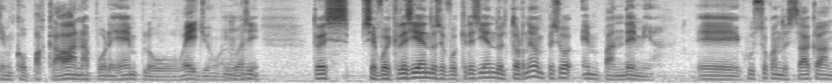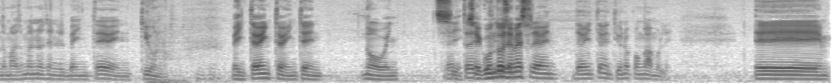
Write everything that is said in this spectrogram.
que en Copacabana, por ejemplo, o Bello, o algo así. Entonces se fue creciendo, se fue creciendo. El torneo empezó en pandemia, eh, justo cuando estaba acabando, más o menos en el 2021. 2020, 2020, no, 20, Sí, segundo semestre de 2021, pongámosle. Eh,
